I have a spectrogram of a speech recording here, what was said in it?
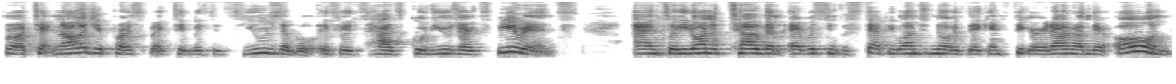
from a technology perspective if it's usable, if it has good user experience. And so you don't want to tell them every single step. You want to know if they can figure it out on their own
